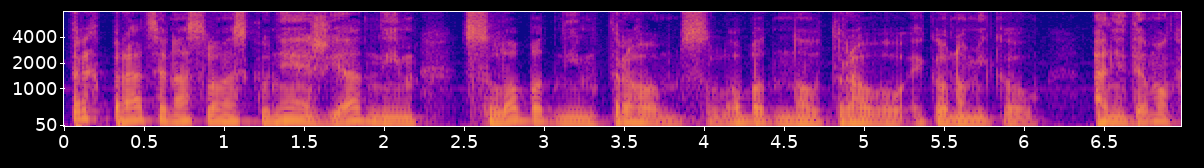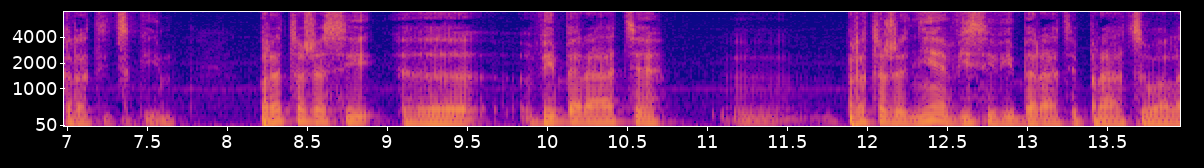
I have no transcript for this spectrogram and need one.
Trh práce na Slovensku nie je žiadnym slobodným trhom, slobodnou trhovou ekonomikou, ani demokratickým. Pretože si e, vyberáte, e, pretože nie vy si vyberáte prácu, ale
